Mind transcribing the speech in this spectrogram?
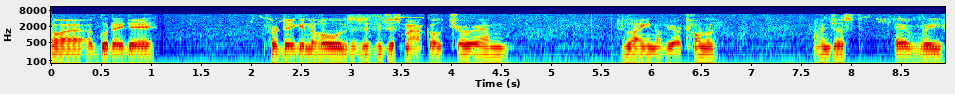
Now uh, a good idea for digging the holes is if you just mark out your um, the line of your tunnel and just every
